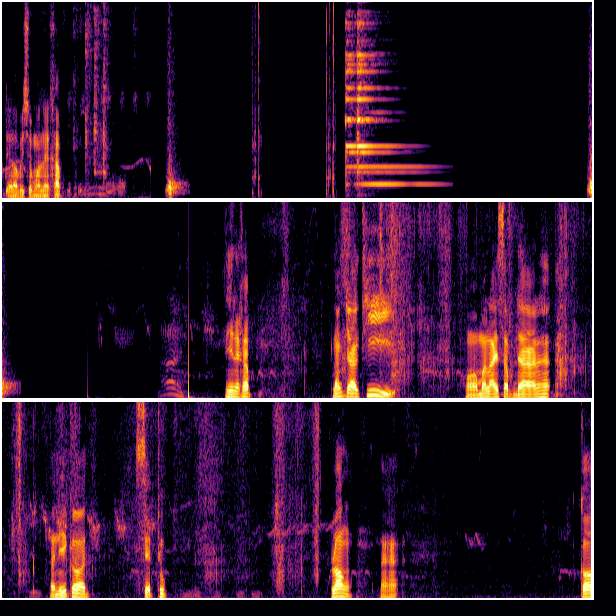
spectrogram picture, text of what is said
เดี๋ยวเราไปชมกันเลยครับนี่นะครับ หลังจากที่ห่อมาหลายสัปดาห์นะฮะตอนนี้ก็เสร็จทุกร่องนะฮะก็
